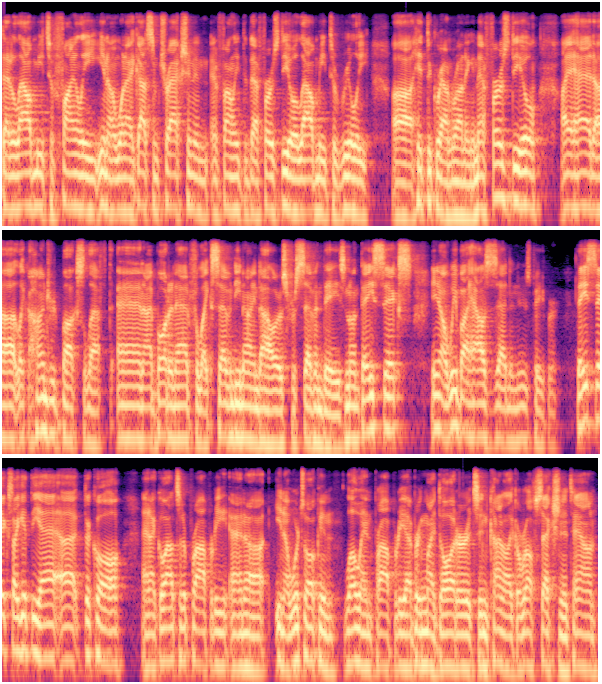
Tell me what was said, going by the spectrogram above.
that allowed me to finally, you know, when I got some traction and, and finally did that first deal, allowed me to really uh, hit the ground running. And that first deal, I had uh, like a hundred bucks left, and I bought an ad for like seventy nine dollars for seven days. And on day six, you know, we buy houses ad in the newspaper. Day six, I get the ad, uh, the call and I go out to the property, and uh, you know we're talking low end property. I bring my daughter. It's in kind of like a rough section of town.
